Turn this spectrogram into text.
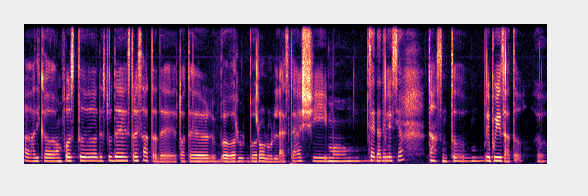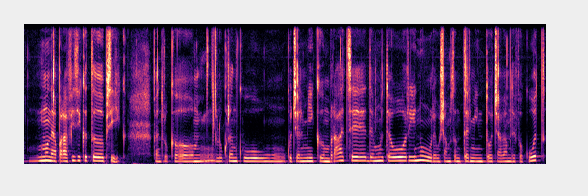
Adică am fost uh, destul de stresată de toate uh, rolurile astea și mă... Ți-ai dat demisia? Da, sunt uh, epuizată. Uh, Nu neapărat fizic, cât uh, psihic. Pentru că um, lucrând cu, cu cel mic în brațe, de multe ori nu reușeam să-mi termin tot ce aveam de făcut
